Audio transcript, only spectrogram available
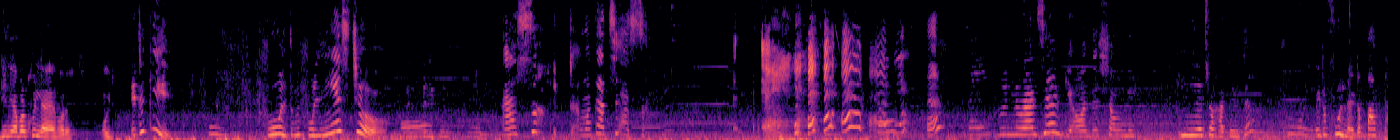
ইডিনি আবার খুললে পরে। ওই এটা কি? ফুল তুমি ফুল নিয়ে এসছো? আসো একটু আমার কাছে আসো। হ্যাঁ? আছে আর কি আমাদের সঙ্গে। কি নিয়েছো হাতে এটা? এটা ফুল না এটা পাতা।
